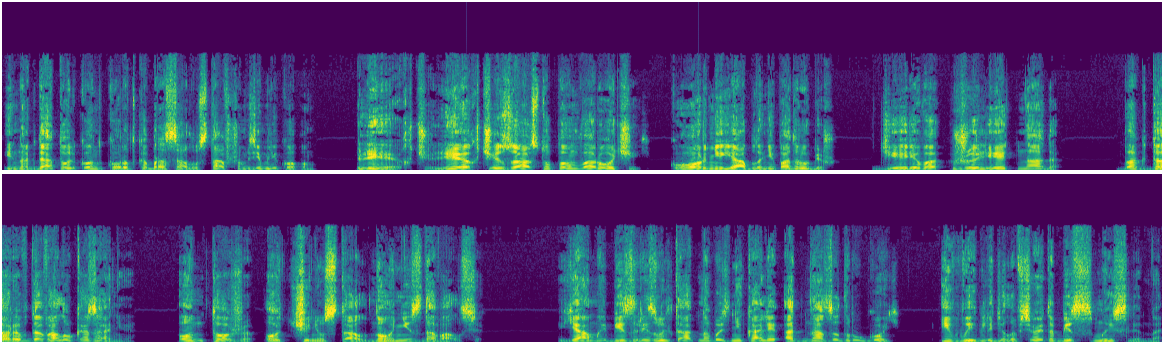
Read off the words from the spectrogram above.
Иногда только он коротко бросал уставшим землекопам. «Легче, легче заступом ворочай, корни яблони подрубишь, дерево жалеть надо». Багдаров давал указания. Он тоже очень устал, но не сдавался. Ямы безрезультатно возникали одна за другой, и выглядело все это бессмысленно,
